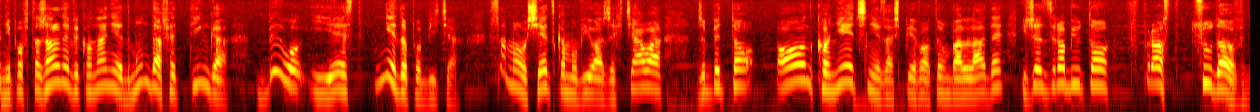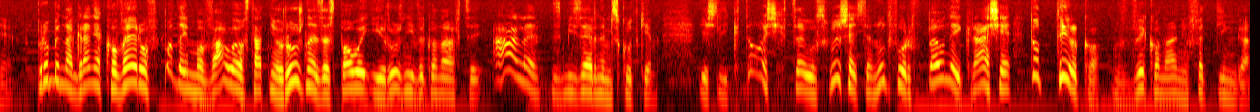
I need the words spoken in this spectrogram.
niepowtarzalne wykonanie Edmunda Fettinga było i jest nie do pobicia. Sama Osiecka mówiła, że chciała, żeby to on koniecznie zaśpiewał tę balladę i że zrobił to wprost cudownie. Próby nagrania coverów podejmowały ostatnio różne zespoły i różni wykonawcy, ale z mizernym skutkiem. Jeśli ktoś chce usłyszeć ten utwór w pełnej krasie, to tylko w wykonaniu Fettinga.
